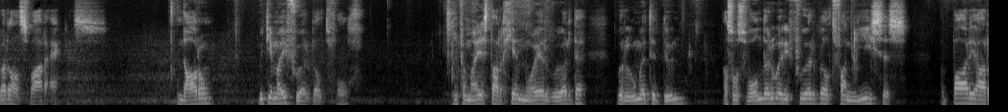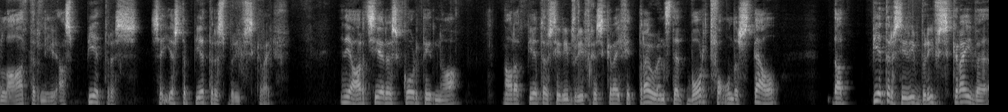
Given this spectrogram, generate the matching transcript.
oral waar ek is. En daarom moet jy my voorbeeld volg. En vir my is daar geen mooier woorde oor hoe om dit te doen as ons wonder oor die voorbeeld van Jesus 'n paar jaar later nie as Petrus sy eerste Petrusbrief skryf. En die hartseer is kort hierna nadat Petrus hierdie brief geskryf het. Trouwens, dit word veronderstel dat Petrus hierdie brief skrywe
